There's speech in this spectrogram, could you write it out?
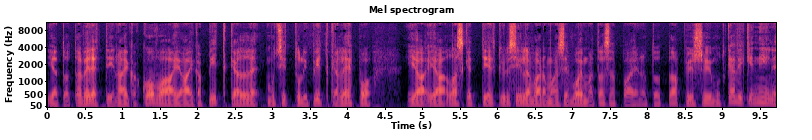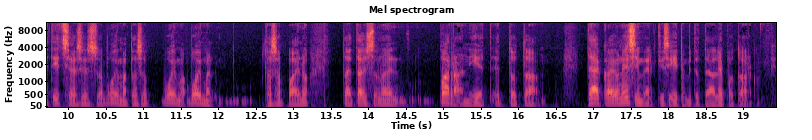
ja tota, vedettiin aika kovaa ja aika pitkälle, mutta sitten tuli pitkä lepo ja, ja laskettiin, että kyllä sillä varmaan se voimatasapaino tota, pysyy, mutta kävikin niin, että itse asiassa voimatasa, voima, voiman tasapaino, tai täysin sanoen parani, että et, tota, tämä kai on esimerkki siitä, mitä tämä lepo tarkoittaa.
